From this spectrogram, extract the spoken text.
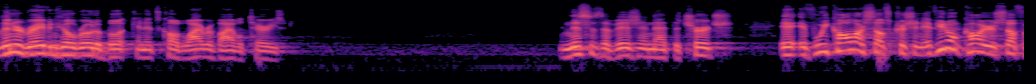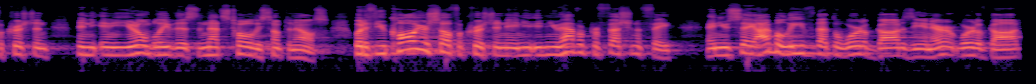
Leonard Ravenhill wrote a book, and it's called Why Revival Tarries. And this is a vision that the church, if we call ourselves Christian, if you don't call yourself a Christian and, you don't believe this, then that's totally something else. But if you call yourself a Christian and you, and you have a profession of faith, and you say, I believe that the Word of God is the inerrant Word of God,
